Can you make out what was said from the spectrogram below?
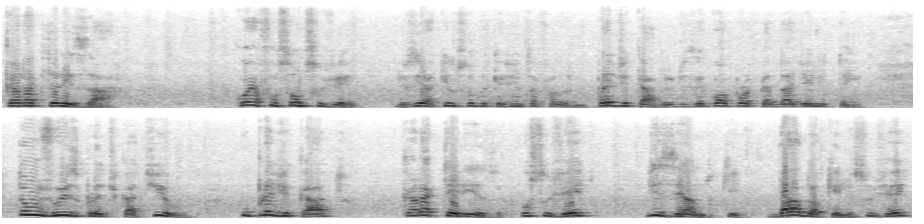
caracterizar qual é a função do sujeito, dizer aquilo sobre o que a gente está falando. Predicado, dizer qual propriedade ele tem. Então, um juízo predicativo, o predicado caracteriza o sujeito dizendo que, dado aquele sujeito,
